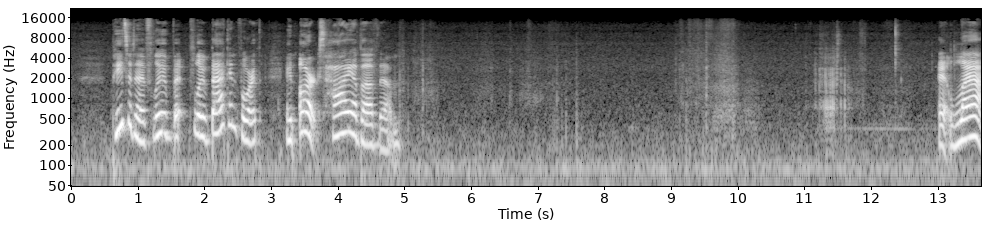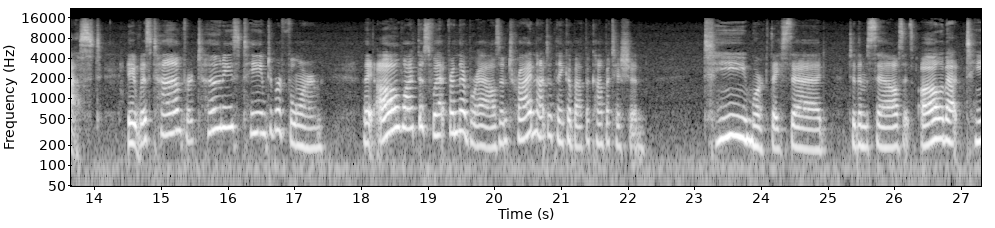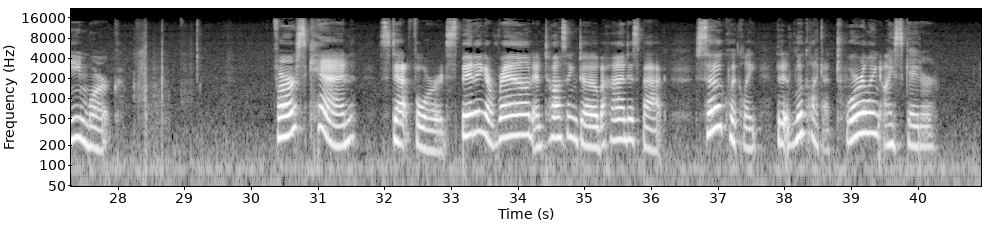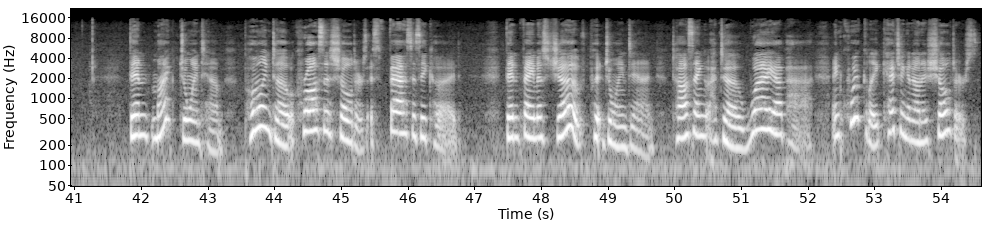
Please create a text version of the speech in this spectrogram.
Pizza dough flew, flew back and forth in arcs high above them. At last, it was time for Tony's team to perform. They all wiped the sweat from their brows and tried not to think about the competition. Teamwork, they said to themselves. It's all about teamwork. First, Ken stepped forward, spinning around and tossing dough behind his back so quickly that it looked like a twirling ice skater. Then Mike joined him, pulling dough across his shoulders as fast as he could. Then famous Joe put joined in, tossing dough way up high and quickly catching it on his shoulders.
